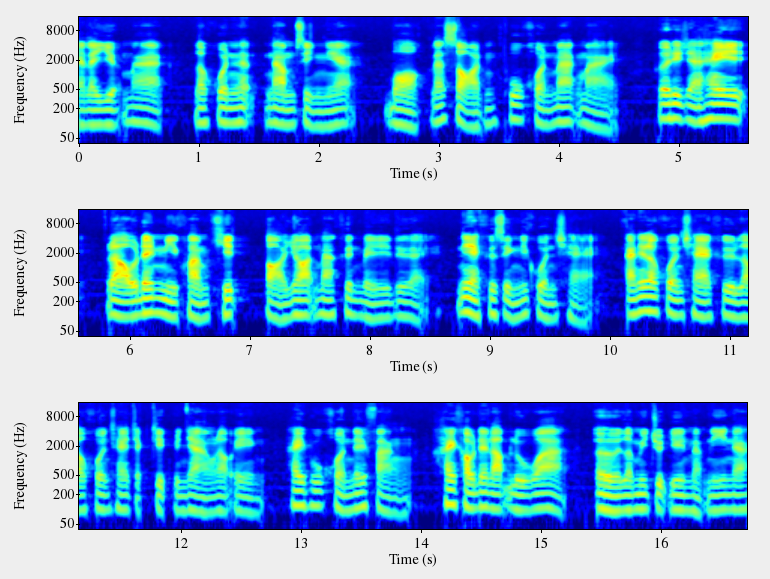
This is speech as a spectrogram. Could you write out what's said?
อะไรเยอะมาก เราควรนำสิ่งนี้บอกและสอนผู้คนมากมาย เพื่อที่จะให้เราได้มีความคิดต่อยอดมากขึ้นไปเรื่อยๆ เนี่ยคือสิ่งที่ควรแชร์ การที่เราควรแชร์คือเราควรแชร์จากจิตวิญญาณของเราเอง ให้ผู้คนได้ฟัง ให้เขาได้รับรู้ว่า เออ เรามีจุดยืนแบบนี้นะ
